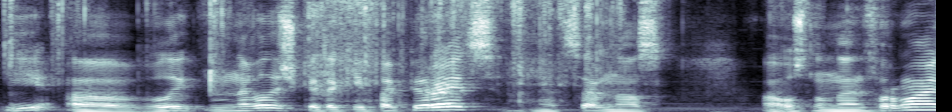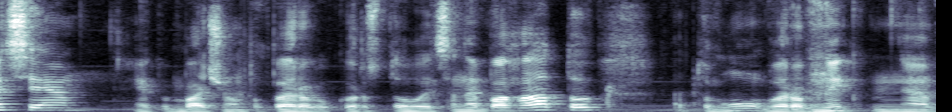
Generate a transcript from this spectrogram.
І е, невеличкий такий папірець. Це в нас е, основна інформація. Як ми бачимо, паперу використовується небагато, тому виробник е,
